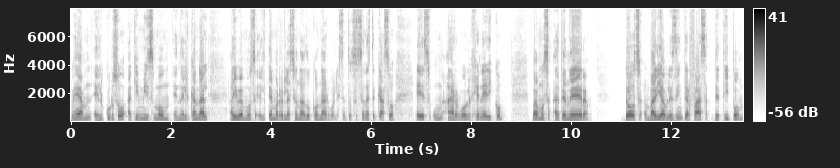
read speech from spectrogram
vean el curso aquí mismo en el canal. Ahí vemos el tema relacionado con árboles. Entonces, en este caso es un árbol genérico. Vamos a tener dos variables de interfaz de tipo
